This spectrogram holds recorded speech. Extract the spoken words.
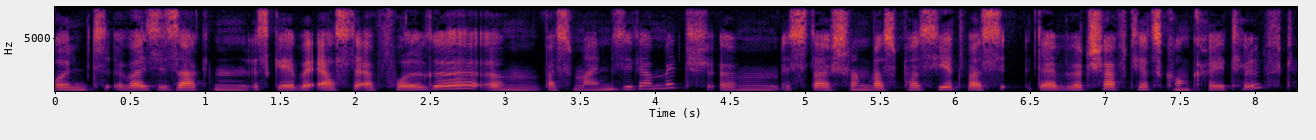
Und weil Sie sagten, es gäbe erste Erfolge, ähm, was meinen Sie damit? Ähm, ist da schon was passiert, was der Wirtschaft jetzt konkret hilft?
